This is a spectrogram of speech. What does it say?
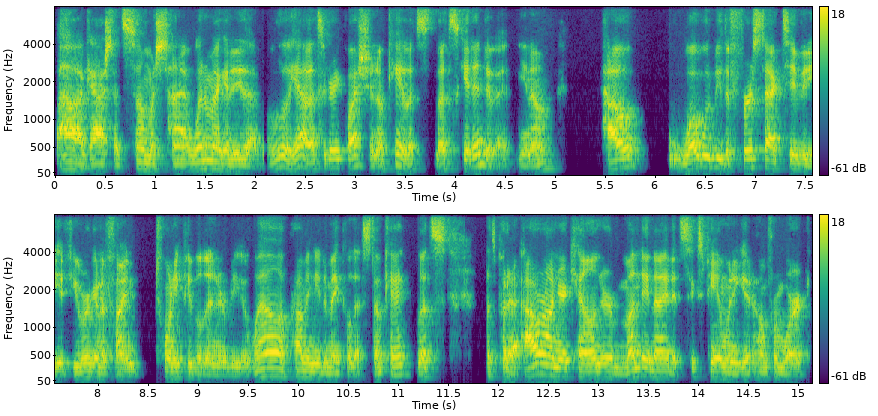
Ah, gosh, that's so much time. When am I going to do that? Oh, yeah, that's a great question. Okay, let's let's get into it. You know, how what would be the first activity if you were going to find 20 people to interview? Well, I probably need to make a list. Okay, let's let's put an hour on your calendar Monday night at 6 p.m. when you get home from work,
